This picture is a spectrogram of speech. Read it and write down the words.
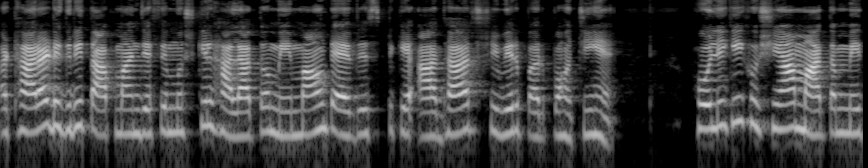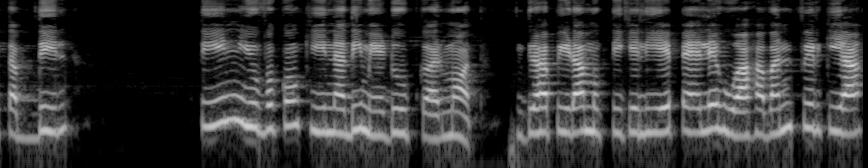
18 डिग्री तापमान जैसे मुश्किल हालातों में माउंट एवरेस्ट के आधार शिविर पर पहुँची हैं। होली की खुशियाँ मातम में तब्दील, तीन युवकों की नदी में डूबकर मौत। ग्रह पीड़ा मुक्ति के लिए पहले हुआ हवन, फिर किया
